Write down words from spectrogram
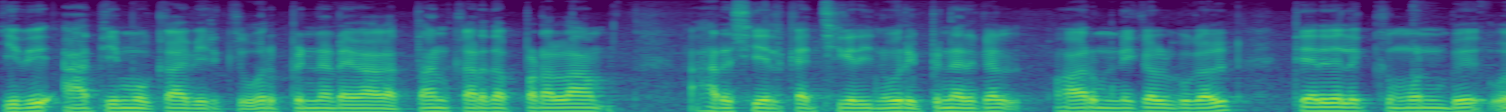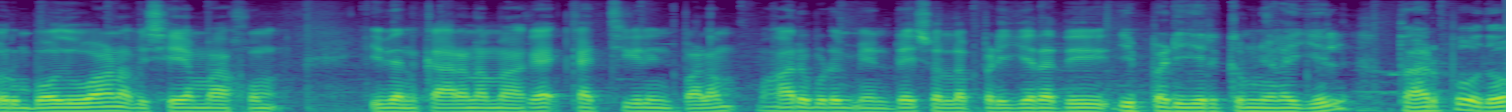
இது அதிமுகவிற்கு ஒரு பின்னடைவாகத்தான் கருதப்படலாம். அரசியல் கட்சிகளின் உறுப்பினர்கள் மாறும் நிகழ்வுகள் தேர்தலுக்கு முன்பு ஒரு பொதுவான விஷயமாகும். இதன் காரணமாக கட்சிகளின் பலம் மாறுபடும் என்றே சொல்லப்படுகிறது. இப்படி இருக்கும் நிலையில் தற்போதோ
